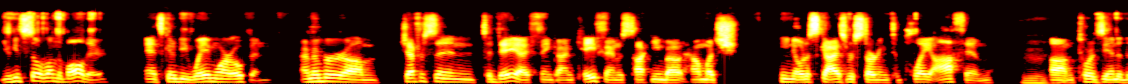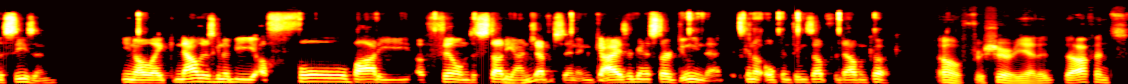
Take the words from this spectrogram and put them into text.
you can still run the ball there and it's going to be way more open. I remember um, Jefferson today, I think on KFan was talking about how much he noticed guys were starting to play off him Mhm. um, towards the end of the season. You know, like now there's going to be a full body of film to study on Jefferson, and guys are going to start doing that. It's going to open things up for Dalvin Cook. Oh, for sure. Yeah, the, the offense.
